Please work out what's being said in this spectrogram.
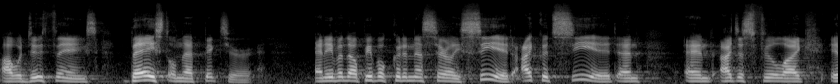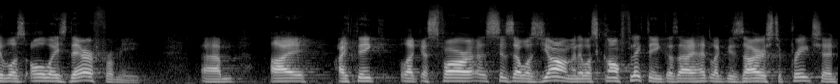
I would do things based on that picture. And even though people couldn't necessarily see it, I could see it. And, and I just feel like it was always there for me. Um, I, I think like as far as since I was young and it was conflicting because I had like desires to preach and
